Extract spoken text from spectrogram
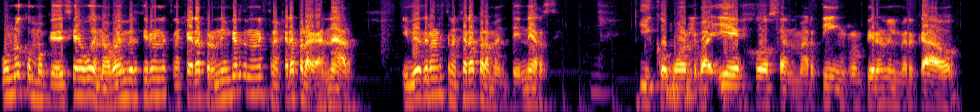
uno como que decía, bueno, va a invertir en una extranjera, pero no invierte en una extranjera para ganar, invierte en una extranjera para mantenerse. Y como el Vallejo, San Martín rompieron el mercado,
